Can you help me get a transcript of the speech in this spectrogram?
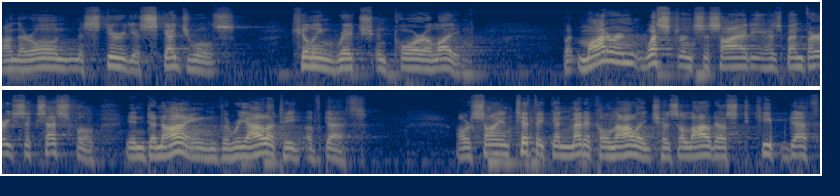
on their own mysterious schedules, killing rich and poor alike. But modern Western society has been very successful in denying the reality of death. Our scientific and medical knowledge has allowed us to keep death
